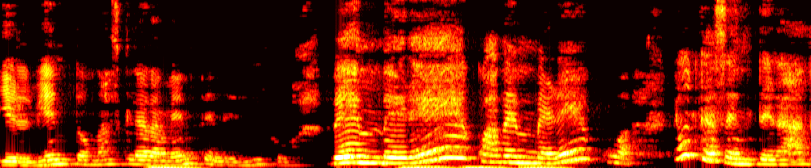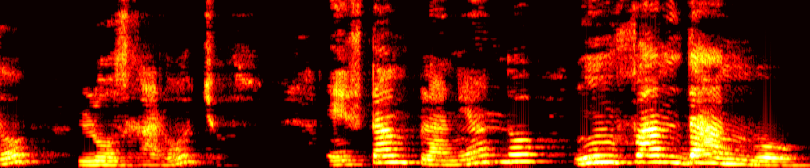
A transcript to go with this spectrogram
Y el viento más claramente le dijo, Bemberecua, Bemberecua, ¿no te has enterado? Los jarochos están planeando un fandango.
